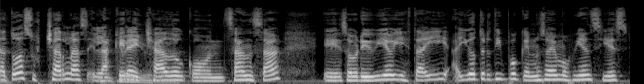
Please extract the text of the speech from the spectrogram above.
a todas sus charlas en las que era echado con Sansa, eh, sobrevivió y está ahí. Hay otro tipo que no sabemos bien si es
